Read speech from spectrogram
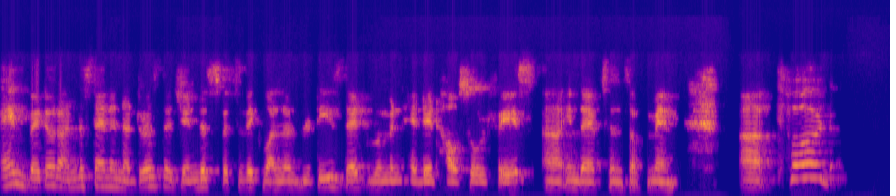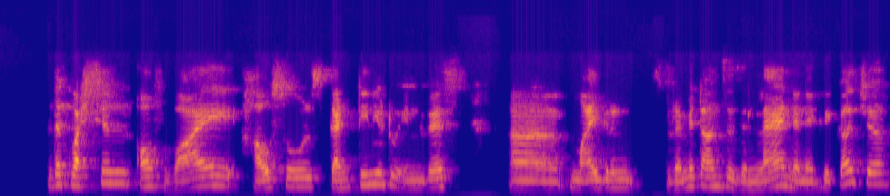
and better understand and address the gender specific vulnerabilities that women headed household face uh, in the absence of men. Third the question of why households continue to invest uh, migrant remittances in land and agriculture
